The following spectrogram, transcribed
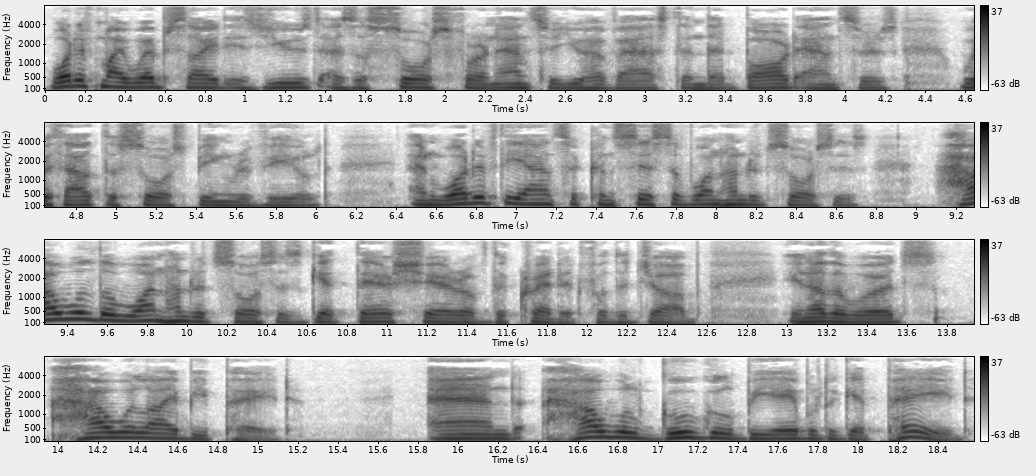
What if my website is used as a source for an answer you have asked and that Bard answers without the source being revealed? And what if the answer consists of 100 sources? How will the 100 sources get their share of the credit for the job? In other words, how will I be paid? And how will Google be able to get paid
